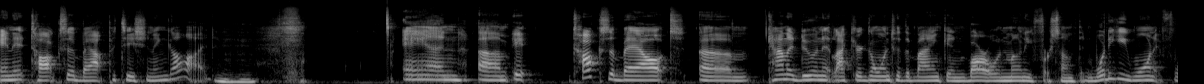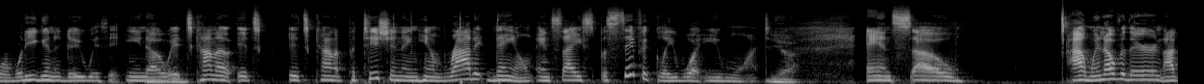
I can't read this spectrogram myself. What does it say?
and it talks about petitioning God and um, it talks about um, kind of doing it like you're going to the bank and borrowing money for something. What do you want it for? What are you going to do with it? You know, it's kind of it's it's kind of petitioning him. Write it down and say specifically what you want. Yeah. And so I went over there and I,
